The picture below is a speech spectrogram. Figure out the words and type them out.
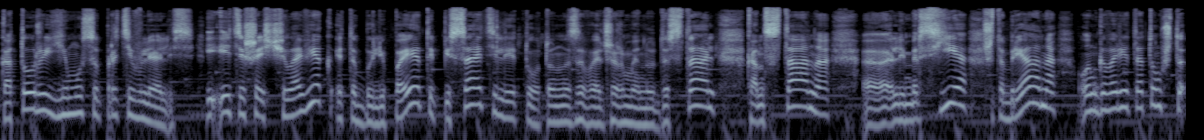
которые ему сопротивлялись. И эти шесть человек, это были поэты, писатели, тот он называет Жермену де Сталь, Констана, э, Лемерсье, Шатабриана. Он говорит о том, что,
